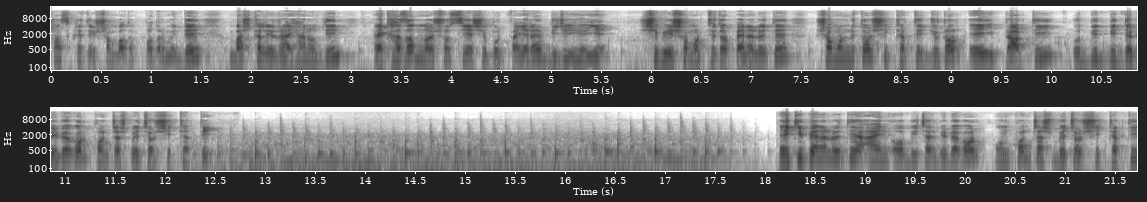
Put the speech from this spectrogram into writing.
সাংস্কৃতিক সম্পাদক পদের মধ্যে বাসখালীর রায়হান উদ্দিন এক হাজার নয়শো ছিয়াশি বুট পাইয়ারে বিজয়ী হইয়ে। শিবির সমর্থিত প্যানেল হইতে সমন্বিত শিক্ষার্থী জোটর এই প্রার্থী উদ্ভিদবিদ্যা বিভাগের পঞ্চাশ বেচর শিক্ষার্থী। একই প্যানেল হইতে আইন ও বিচার বিভাগের উনপঞ্চাশ বেচর শিক্ষার্থী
